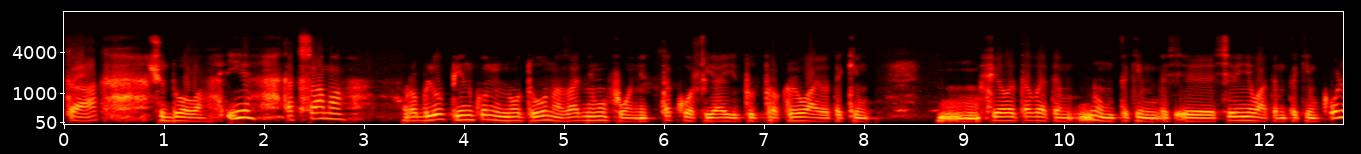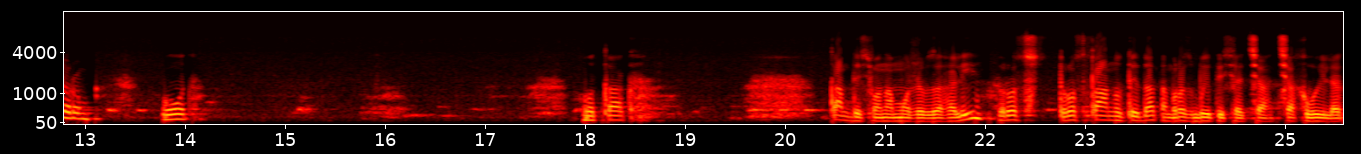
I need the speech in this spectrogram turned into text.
Так, чудово. І так само роблю пінку ноту на задньому фоні. Також я її тут прокриваю таким м, фіолетоветим, ну, таким е, сиреніватим таким кольором. От. Отак. Там десь вона може взагалі роз, розтанути, да, там розбитися ця, ця хвиля.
